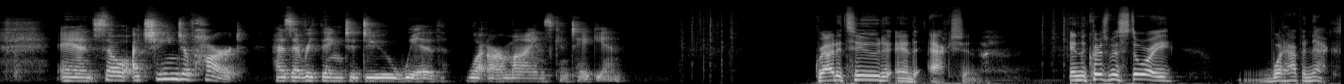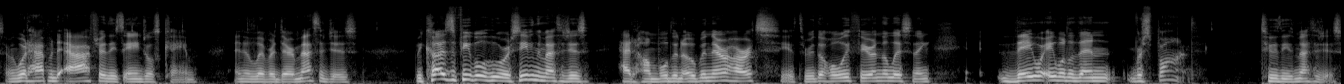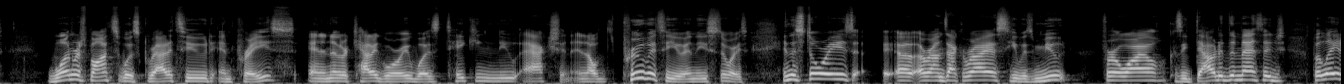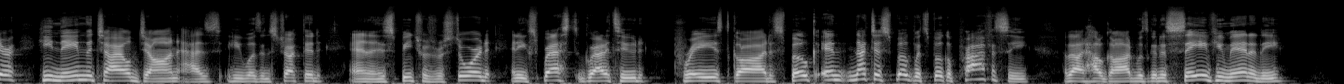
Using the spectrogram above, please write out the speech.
and so a change of heart has everything to do with what our minds can take in. Gratitude and action. In the Christmas story, what happened next? I mean, what happened after these angels came and delivered their messages? Because the people who were receiving the messages had humbled and opened their hearts through the holy fear and the listening, they were able to then respond to these messages. One response was gratitude and praise, and another category was taking new action. And I'll prove it to you in these stories. In the stories uh, around Zacharias, he was mute for a while because he doubted the message, but later he named the child John as he was instructed, and his speech was restored, and he expressed gratitude praised God, spoke, and not just spoke, but spoke a prophecy about how God was going to save humanity.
